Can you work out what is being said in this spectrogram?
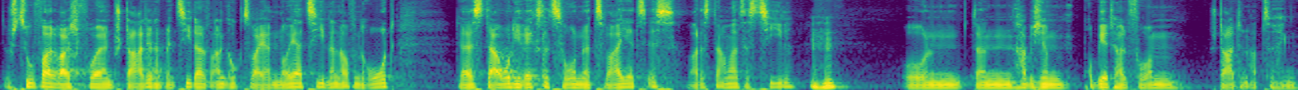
Durch Zufall war ich vorher im Stadion, habe mir ein Zielanlauf angeguckt. Es war ja ein neuer Zielanlauf in Rot. Der ist da, wo die Wechselzone 2 jetzt ist, war das damals das Ziel. Mhm. Und dann habe ich ihn probiert halt vorm Stadion abzuhängen.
